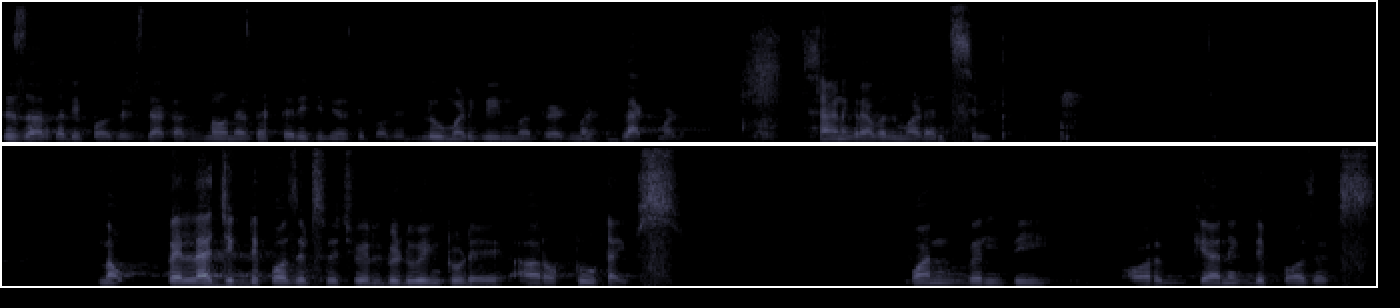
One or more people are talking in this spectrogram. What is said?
These are the deposits that are known as the terrigenous deposit: blue mud, green mud, red mud, black mud, sand, gravel, mud, and silt. Now, pelagic deposits which we will be doing today are of two types. One will be organic deposits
